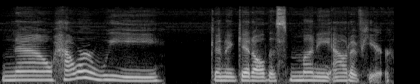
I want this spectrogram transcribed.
Now, how are we gonna get all this money out of here?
